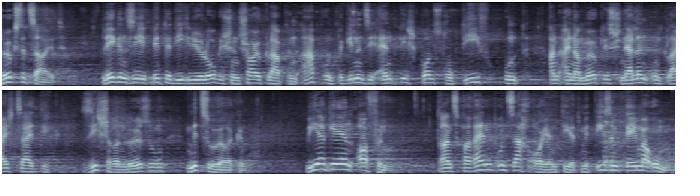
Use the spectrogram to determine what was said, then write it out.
höchste Zeit, legen Sie bitte die ideologischen Scheuklappen ab und beginnen Sie endlich konstruktiv und an einer möglichst schnellen und gleichzeitig sicheren Lösung mitzuwirken. Wir gehen offen, transparent und sachorientiert mit diesem Thema um.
